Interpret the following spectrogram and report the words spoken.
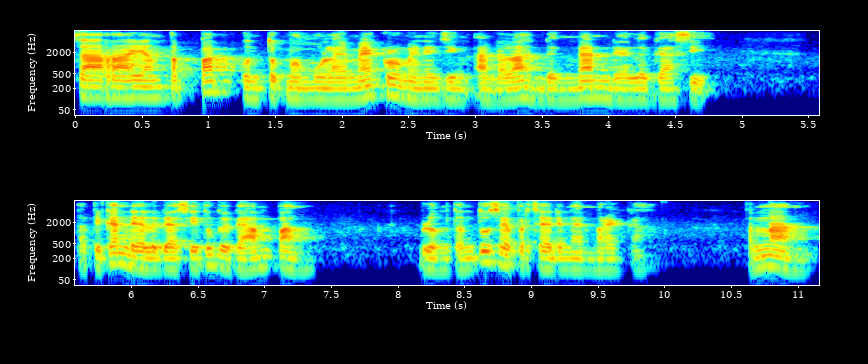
cara yang tepat untuk memulai micromanaging adalah dengan delegasi. Tapi kan delegasi itu gak gampang. Belum tentu saya percaya dengan mereka. Tenang,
